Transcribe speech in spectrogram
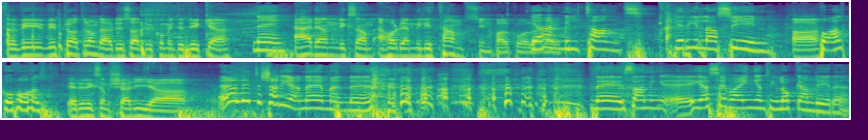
För vi, vi pratar om det här, du sa att du kommer inte dricka. Nej, Är den liksom, har du en militant syn på alkohol? jag har en militant gerillasyn Ja. på alkohol. Är det liksom sharia? Eh, lite sharia, nej men... eh, nej, sanning, eh, jag ser bara ingenting lockande i det.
